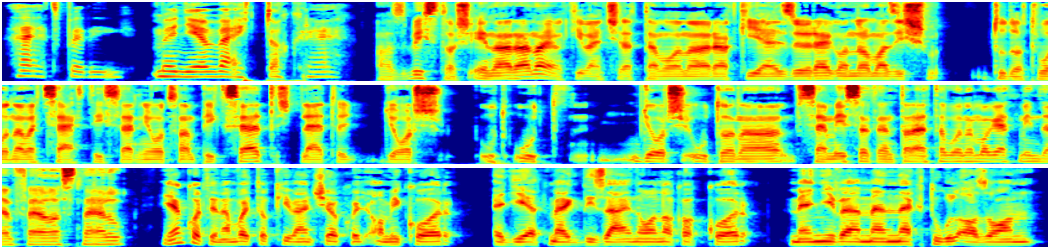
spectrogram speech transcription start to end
Hát pedig, mennyien vágytak rá. Az biztos. Én arra nagyon kíváncsi lettem volna arra a kijelzőre, gondolom az is tudott volna, vagy 110x80 pixelt, és lehet, hogy gyors út, út, gyors úton a személyzeten találta volna magát minden felhasználó. Ilyenkor ti nem vagytok kíváncsiak, hogy amikor egy ilyet megdizájnolnak, akkor mennyivel mennek túl azon,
